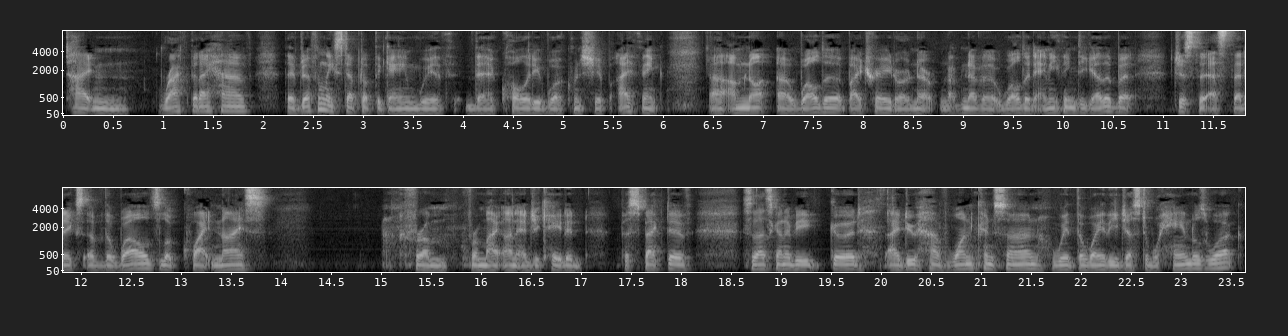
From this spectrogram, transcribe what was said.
Titan rack that I have, they've definitely stepped up the game with their quality of workmanship. I think uh, I'm not a welder by trade, or no, I've never welded anything together, but just the aesthetics of the welds look quite nice from from my uneducated perspective. So that's going to be good. I do have one concern with the way the adjustable handles work.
